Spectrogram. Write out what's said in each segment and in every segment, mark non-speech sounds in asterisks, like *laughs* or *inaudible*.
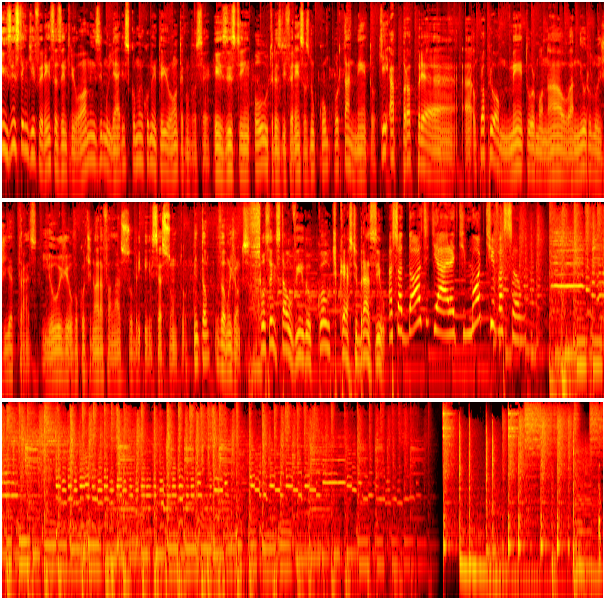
Existem diferenças entre homens e mulheres, como eu comentei ontem com você. Existem outras diferenças no comportamento que a própria a, o próprio aumento hormonal, a neurologia traz. E hoje eu vou continuar a falar sobre esse assunto. Então, vamos juntos. Você está ouvindo o Coachcast Brasil. A sua dose diária de motivação.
